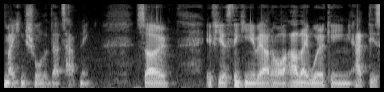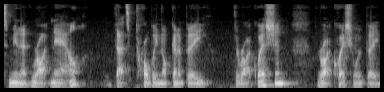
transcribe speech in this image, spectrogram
making sure that that's happening. So, if you're thinking about, oh, are they working at this minute right now? That's probably not going to be the right question. The right question would be,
